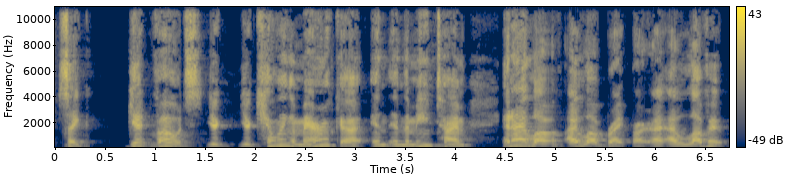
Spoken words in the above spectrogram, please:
It's like get votes. You're you're killing America in, in the meantime. And I love I love Breitbart. I, I love it.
